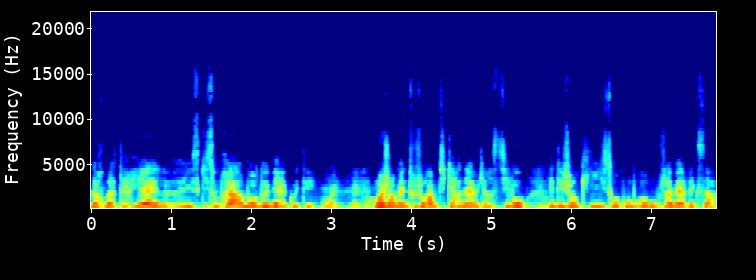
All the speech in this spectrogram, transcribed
leur matériel et ce qu'ils sont prêts à abandonner à côté. Moi, j'emmène toujours un petit carnet avec un stylo. Mm. Il y a des gens qui se encombreront jamais avec ça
